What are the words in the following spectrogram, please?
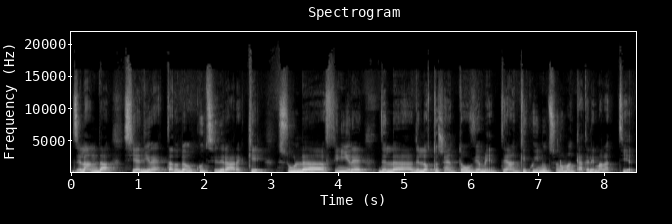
Zelanda si è diretta, dobbiamo considerare che sul finire del, dell'Ottocento ovviamente anche qui non sono mancate le malattie. Nel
